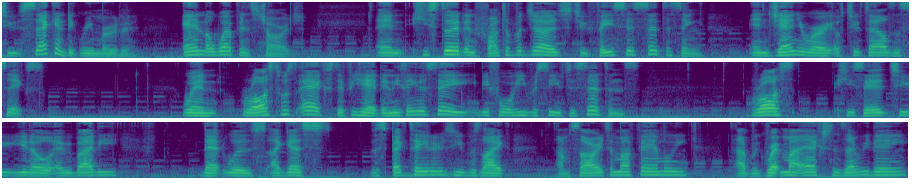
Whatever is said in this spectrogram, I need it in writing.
to second degree murder and a weapons charge and he stood in front of a judge to face his sentencing in January of 2006. When Ross was asked if he had anything to say before he received his sentence, Ross, he said to, you know, everybody that was, I guess, the spectators, he was like, I'm sorry to my family. I regret my actions every day.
